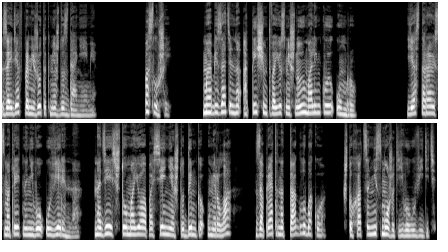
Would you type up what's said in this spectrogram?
зайдя в промежуток между зданиями. «Послушай, мы обязательно отыщем твою смешную маленькую умбру». Я стараюсь смотреть на него уверенно, надеясь, что мое опасение, что дымка умерла, запрятано так глубоко, что Хадсон не сможет его увидеть.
